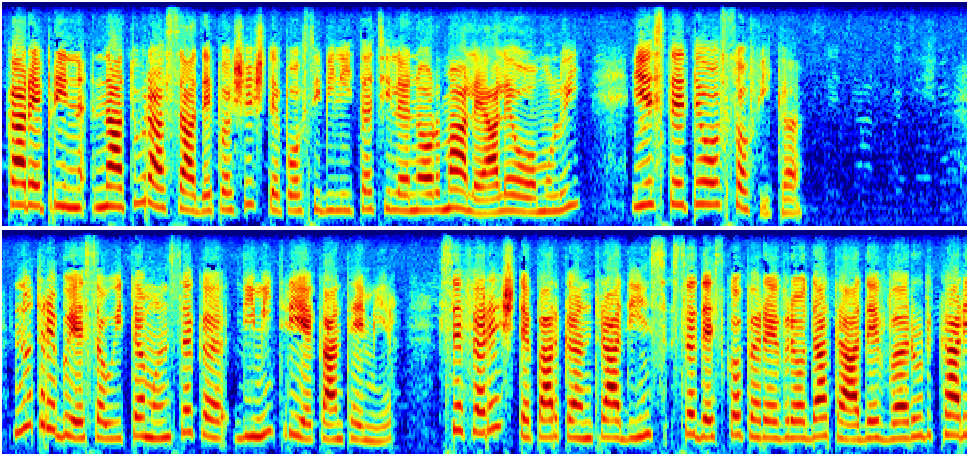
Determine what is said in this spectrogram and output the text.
care prin natura sa depășește posibilitățile normale ale omului, este teosofică. Nu trebuie să uităm însă că Dimitrie Cantemir se ferește parcă într-adins să descopere vreodată adevăruri care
